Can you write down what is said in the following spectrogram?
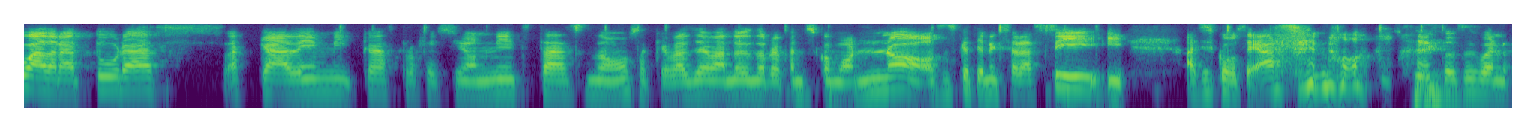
cuadraturas académicas, profesionistas, ¿no? O sea, que vas llevando y de repente es como, no, o sea, es que tiene que ser así y así es como se hace, ¿no? Entonces, bueno,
